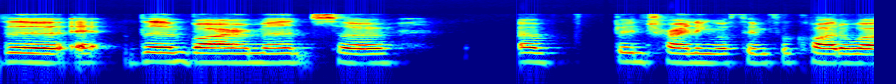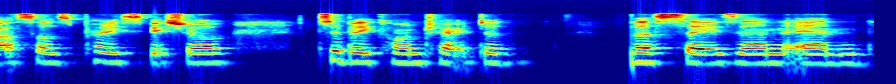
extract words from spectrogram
the the environment. So I've been training with them for quite a while, so it's pretty special to be contracted this season and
